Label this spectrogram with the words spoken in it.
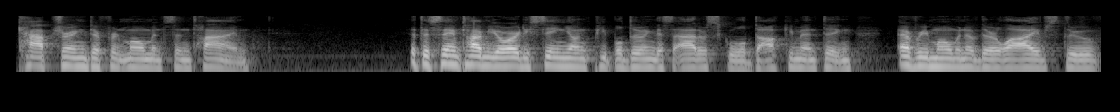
capturing different moments in time. At the same time, you're already seeing young people doing this out of school, documenting every moment of their lives through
